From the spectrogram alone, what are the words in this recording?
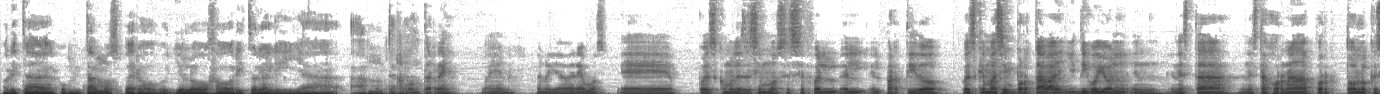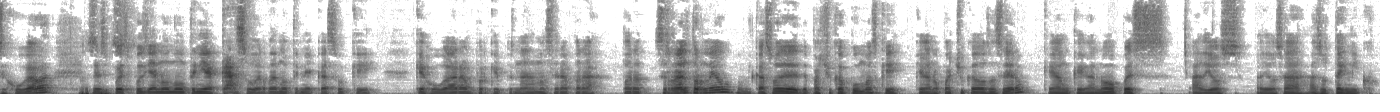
ahorita comentamos pero yo lo veo favorito la liguilla a Monterrey. Bueno, bueno, ya veremos. Eh, pues como les decimos, ese fue el, partido pues que más importaba, y digo yo en, en, esta, en esta jornada por todo lo que se jugaba. Después pues ya no, no tenía caso, ¿verdad? No tenía caso que, que jugaran porque pues nada más era para, para cerrar el torneo. En el caso de, Pachuca Pumas que, que, ganó Pachuca 2 a 0, que aunque ganó pues adiós, adiós a, a su técnico.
